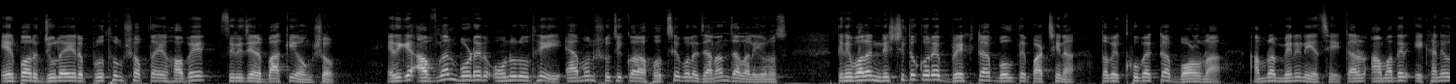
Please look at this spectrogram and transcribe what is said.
এরপর জুলাইয়ের প্রথম সপ্তাহে হবে সিরিজের বাকি অংশ। এদিকে আফগান বোর্ডের অনুরোধেই এমন সূচি করা হচ্ছে বলে জানান জালাল ইউনুস। তিনি বলেন, নিশ্চিত করে ব্রেকটা বলতে পারছি না, তবে খুব একটা বড় না। আমরা মেনে নিয়েছি, কারণ আমাদের এখানেও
